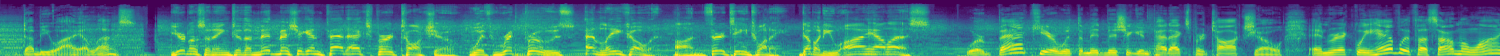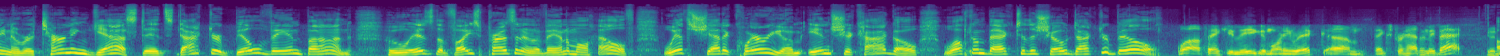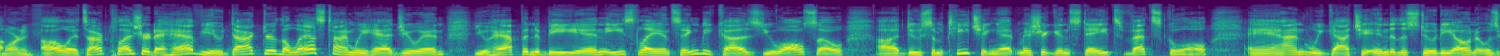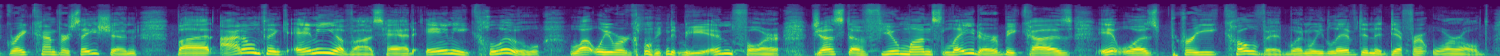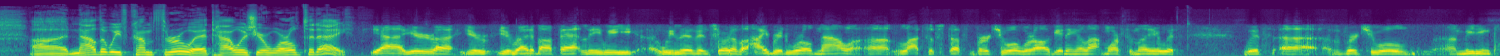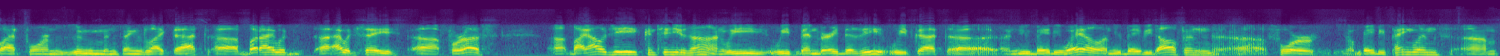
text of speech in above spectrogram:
WILS. You're listening to the Mid Michigan Pet Expert Talk Show with Rick Preuss and Lee Cohen on 1320 WILS. We're back here with the Mid Michigan Pet Expert Talk Show. And Rick, we have with us on the line a returning guest. It's Dr. Bill Van Bonn, who is the Vice President of Animal Health with Shedd Aquarium in Chicago. Welcome back to the show, Dr. Bill. Well, thank you, Lee. Good morning, Rick. Um, thanks for having me back. Good morning. Oh, it's our pleasure to have you. Doctor, the last time we had you in, you happened to be in East Lansing because you also uh, do some teaching at Michigan State's vet school. And we got you into the studio, and it was a great conversation. But I don't think any of us had any clue what we were going to be in for just a few months later because it was pre COVID when we lived in a different world. Uh, now that we've come through it, how is your world today? Yeah, you're uh, you're you're right about that, Lee. We we live in sort of a hybrid world now. Uh, lots of stuff virtual. We're all getting a lot more familiar with with uh, virtual uh, meeting platforms, Zoom, and things like that. Uh, but I would I would say uh, for us, uh, biology continues on. We we've been very busy. We've got uh, a new baby whale, a new baby dolphin, four you know, baby penguins. Um,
